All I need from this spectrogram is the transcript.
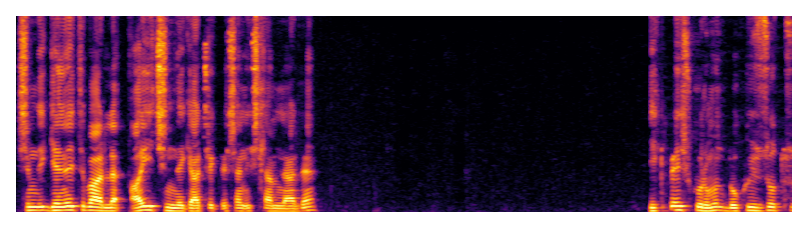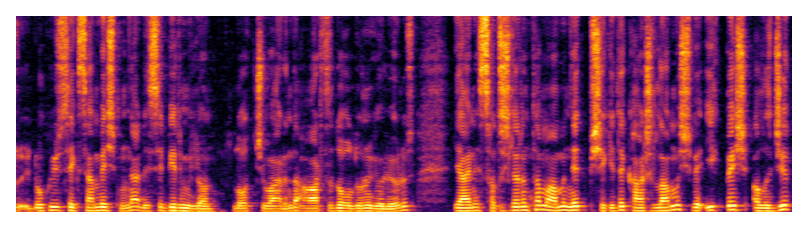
Şimdi genel itibariyle ay içinde gerçekleşen işlemlerde İlk 5 kurumun 930, 985 bin neredeyse 1 milyon lot civarında artıda olduğunu görüyoruz. Yani satışların tamamı net bir şekilde karşılanmış ve ilk 5 alıcı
